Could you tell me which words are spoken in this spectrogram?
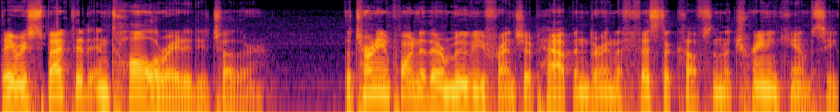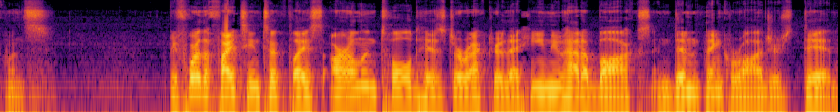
They respected and tolerated each other. The turning point of their movie friendship happened during the fisticuffs in the training camp sequence. Before the fight scene took place, Arlen told his director that he knew how to box and didn't think Rogers did.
